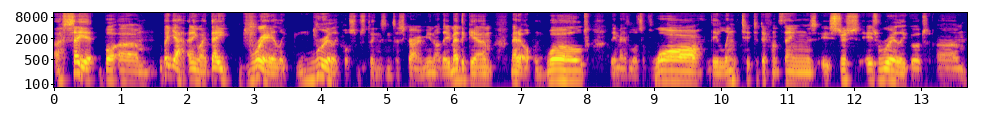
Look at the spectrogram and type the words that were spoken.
uh, say it, but um, but yeah. Anyway, they really, really put some things into Skyrim. You know, they made the game, made it open world. They made loads of lore. They linked it to different things. It's just, it's really good. Um,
